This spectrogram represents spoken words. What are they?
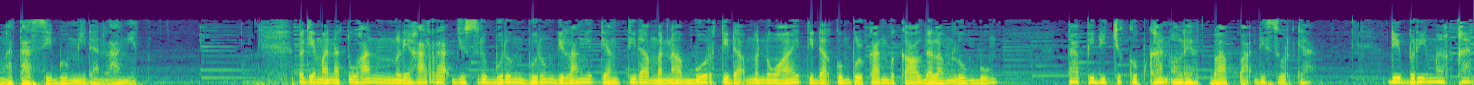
mengatasi bumi dan langit. Bagaimana Tuhan memelihara justru burung-burung di langit yang tidak menabur, tidak menuai, tidak kumpulkan bekal dalam lumbung, tapi dicukupkan oleh Bapa di surga. Diberi makan.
